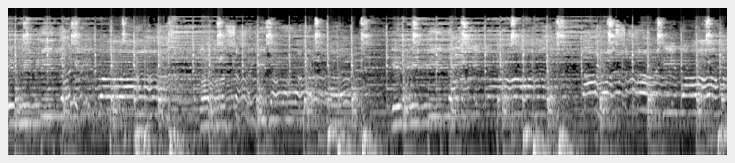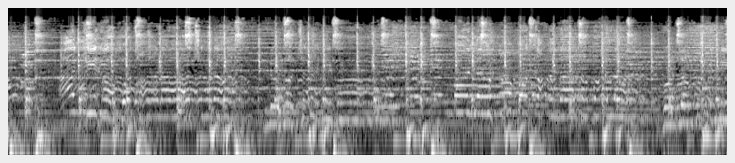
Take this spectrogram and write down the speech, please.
କେମିତି ଦହିବ କହ ସହିବ କେମିତି ଦହିବ କହ ସହିବ ଆଖି ହବ ଫଳ ଛଳ ଲୁହ ଚାଲିବ ମନ ହବ କଲ ବଲ ବୋଲ ମନି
